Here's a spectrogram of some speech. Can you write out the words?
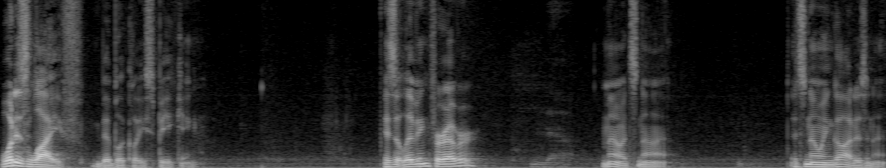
What is life, biblically speaking? Is it living forever? No, it's not. It's knowing God, isn't it?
